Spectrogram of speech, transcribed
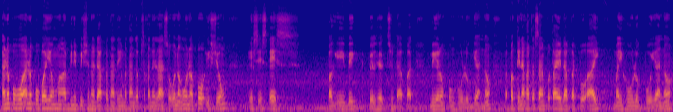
ano po ano po ba yung mga benepisyo na dapat natin matanggap sa kanila? So unang-una po is yung SSS, pag-ibig, PhilHealth. So dapat mayroon pong hulog 'yan, no? Kapag kinakatasan po tayo, dapat po ay may hulog po 'yan, no?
